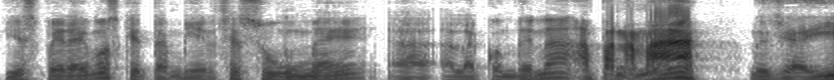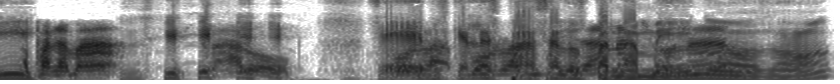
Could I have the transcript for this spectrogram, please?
y esperemos que también se sume a, a la condena a Panamá, desde ahí. A Panamá, Sí. claro. Sí, Por pues la- ¿qué les pasa a los panameños, no?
